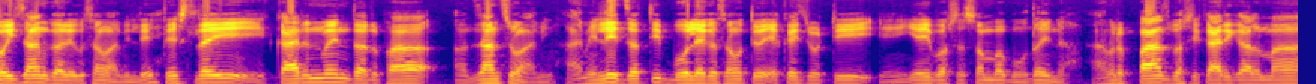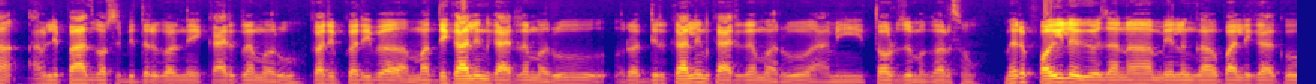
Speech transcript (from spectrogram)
पहिचान गरेको छौँ हामीले। त्यसलाई कार्यान्वयनतर्फ जान्छौँ हामी। हामीले जति बोलेका छौँ त्यो एकैचोटि यही वर्ष सम्भव हुँदैन। हाम्रो पाँच वर्ष कार्यकालमा हामीले पाँच वर्षभित्र गर्ने कार्यक्रमहरू करिब करिब मध्यकालीन कार्यक्रमहरू र दीर्घकालीन कार्यक्रमहरू हामी तर्जुमा गर्छौँ। मेरो पहिलो योजना मेलुङ गाउँपालिकाको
